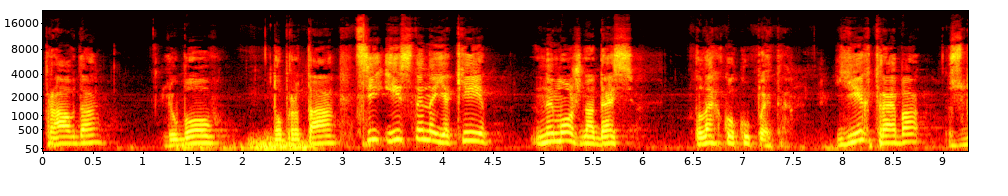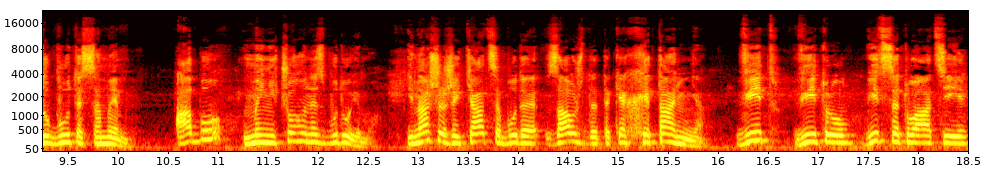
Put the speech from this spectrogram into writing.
правда, любов, доброта. Ці істини, які не можна десь легко купити. Їх треба здобути самим. Або ми нічого не збудуємо. І наше життя це буде завжди таке хитання від вітру, від ситуації,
